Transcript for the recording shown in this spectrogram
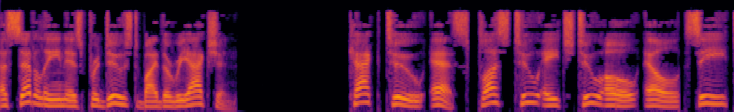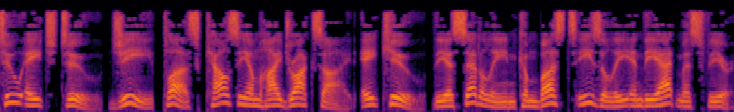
Acetylene is produced by the reaction CaC2 S plus 2H2O L C 2H2 G plus calcium hydroxide AQ. The acetylene combusts easily in the atmosphere.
